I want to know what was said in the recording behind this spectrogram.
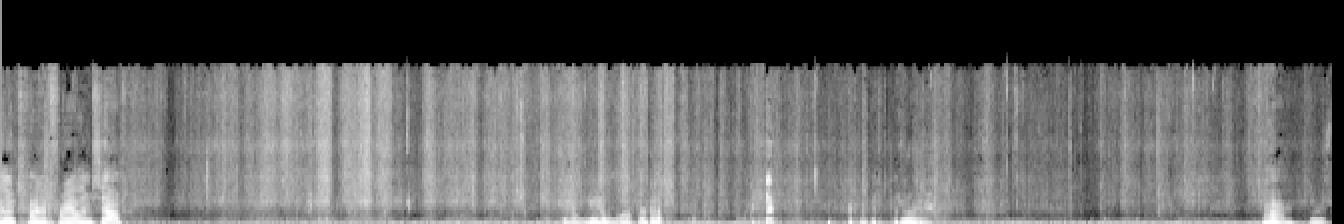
looks kind of frail himself. You don't need a walker. sure. Um, There's.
